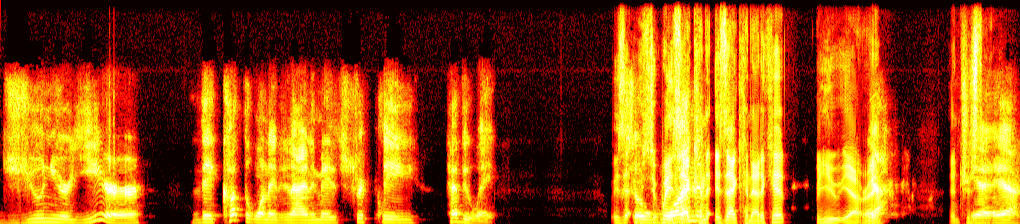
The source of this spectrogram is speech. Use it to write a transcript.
junior year, they cut the 189 and made it strictly heavyweight. Is that So wait, that one- Conne- is that Connecticut? Are you yeah, right? Yeah. Interesting. Yeah, yeah.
